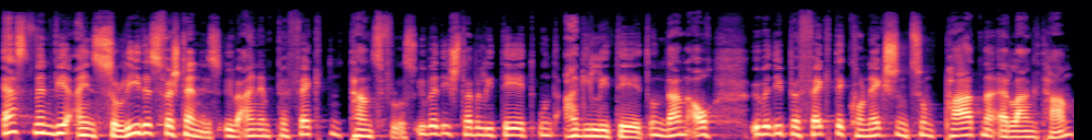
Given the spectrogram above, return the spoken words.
Erst wenn wir ein solides Verständnis über einen perfekten Tanzfluss, über die Stabilität und Agilität und dann auch über die perfekte Connection zum Partner erlangt haben,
